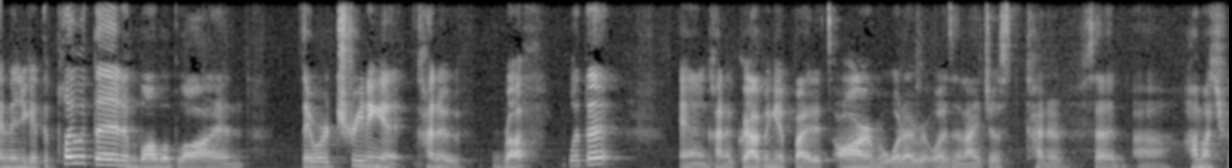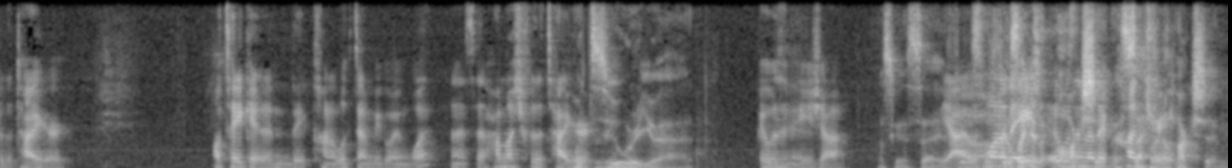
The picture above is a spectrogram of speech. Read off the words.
and then you get to play with it and blah blah blah. And they were treating it kind of rough with it, and kind of grabbing it by its arm or whatever it was. And I just kind of said, uh, "How much for the tiger?" I'll take it. And they kind of looked at me, going, "What?" And I said, "How much for the tiger?" What zoo were you at? It was in Asia. I was gonna say. Yeah, it feels- was one of the like Asi- an it was another auction, a silent country. auction.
